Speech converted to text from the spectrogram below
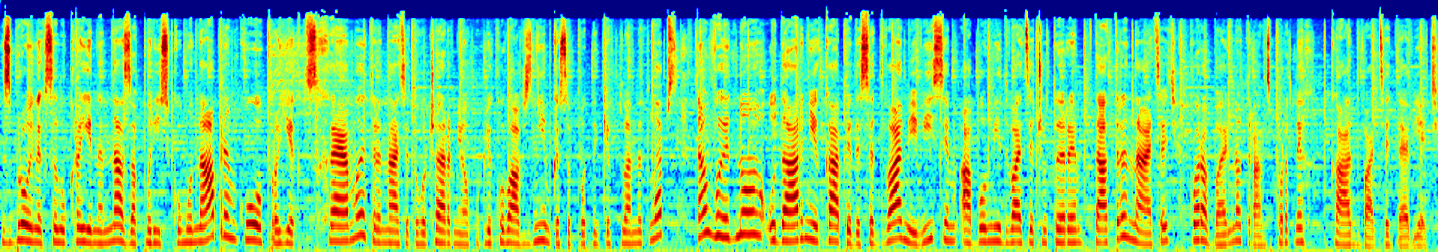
збройних сил України на запорізькому напрямку. Проєкт схеми 13 червня опублікував знімки супутників Planet Labs. Там видно ударні К-52, Мі 8 або Мі 24 та 13 корабельно-транспортних К-29.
